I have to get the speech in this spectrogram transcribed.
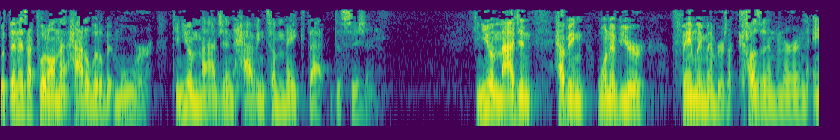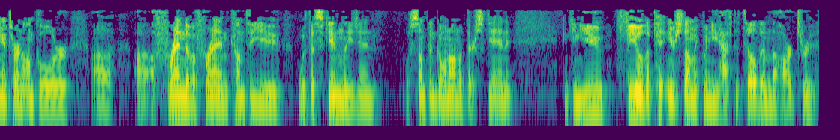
But then as I put on that hat a little bit more, can you imagine having to make that decision? Can you imagine having one of your family members, a cousin or an aunt or an uncle or uh, a friend of a friend come to you with a skin lesion, with something going on with their skin? And can you feel the pit in your stomach when you have to tell them the hard truth?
